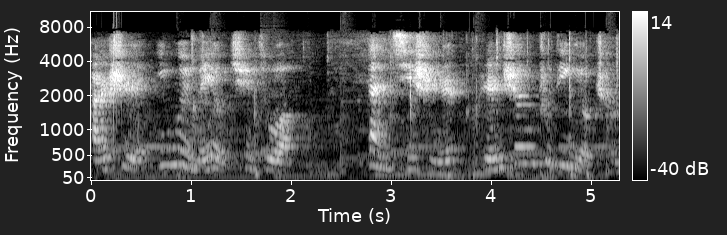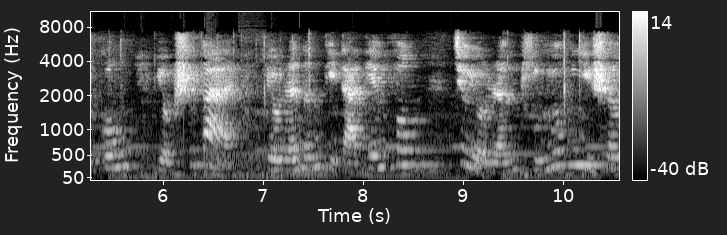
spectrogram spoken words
而是因为没有去做。但其实，人生注定有成功，有失败。有人能抵达巅峰，就有人平庸一生。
